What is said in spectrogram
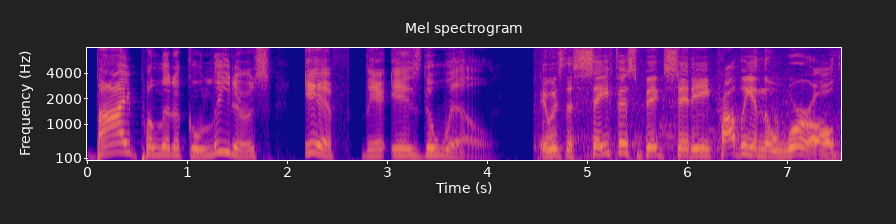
by political leaders if there is the will. It was the safest big city probably in the world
